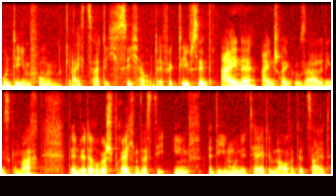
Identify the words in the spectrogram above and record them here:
und die Impfungen gleichzeitig sicher und effektiv sind. Eine Einschränkung sei allerdings gemacht, wenn wir darüber sprechen, dass die, Impf die Immunität im Laufe der Zeit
